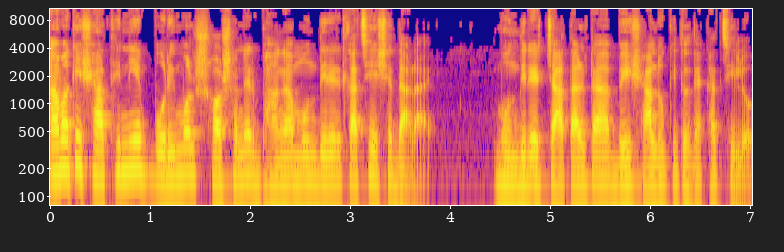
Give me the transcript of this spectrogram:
আমাকে সাথে নিয়ে পরিমল শ্মশানের ভাঙা মন্দিরের কাছে এসে দাঁড়ায়। মন্দিরের চাতালটা বেশ আলোকিত দেখাচ্ছিল।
